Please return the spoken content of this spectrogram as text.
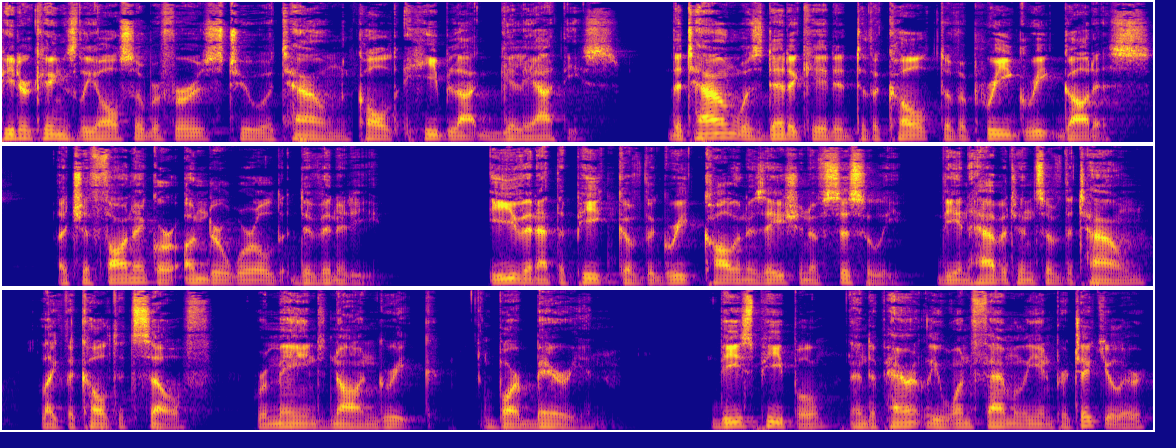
Peter Kingsley also refers to a town called Hybla Galeatis. The town was dedicated to the cult of a pre-Greek goddess, a chthonic or underworld divinity. Even at the peak of the Greek colonization of Sicily, the inhabitants of the town, like the cult itself, remained non-Greek, barbarian. These people, and apparently one family in particular,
